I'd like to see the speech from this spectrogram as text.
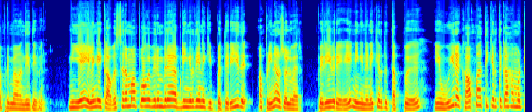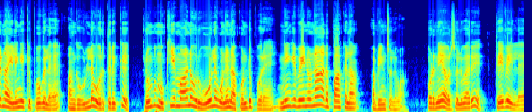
அப்படிம்பா வந்தியத்தேவன். நீ ஏன் இலங்கைக்கு அவசரமாக போக விரும்புகிற அப்படிங்கிறது எனக்கு இப்போ தெரியுது அப்படின்னு அவர் சொல்லுவார். பெரியவரே நீங்கள் நினைக்கிறது தப்பு. என் உயிரை காப்பாற்றிக்கிறதுக்காக மட்டும் நான் இலங்கைக்கு போகலை. அங்கே உள்ள ஒருத்தருக்கு ரொம்ப முக்கியமான ஒரு ஓலை ஒன்று நான் கொண்டு போகிறேன் நீங்கள் வேணும்னா அதை பார்க்கலாம் அப்படின்னு சொல்லுவான். உடனே அவர் சொல்லுவார் தேவையில்லை.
